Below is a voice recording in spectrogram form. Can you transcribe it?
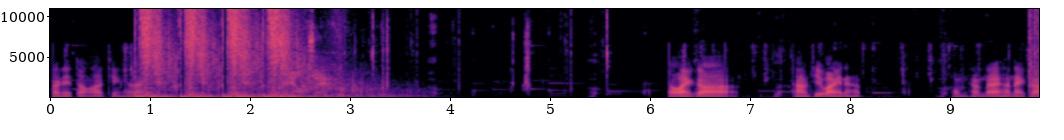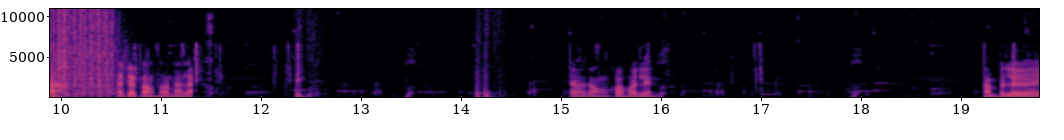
ตอนนี้ต้องเอาจริงเท่าไหร่ถ้าไหวก็ตามที่ไหวนะครับ ผมทำได้เท่าไหร่ก็ น่าจะต้องเท่านั้นแหละ เดี๋ยวต้องค่อยๆเล่น นำไปเลย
